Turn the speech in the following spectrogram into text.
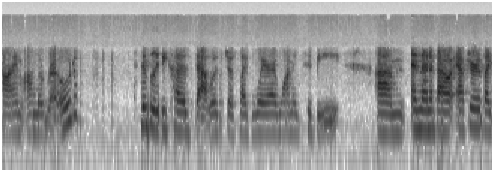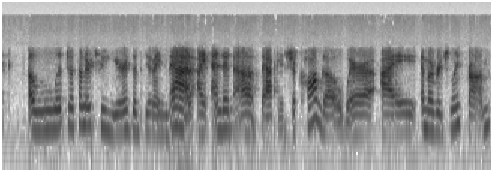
time on the road simply because that was just like where I wanted to be. Um, and then about after like a, just under two years of doing that, I ended up back in Chicago, where I am originally from.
